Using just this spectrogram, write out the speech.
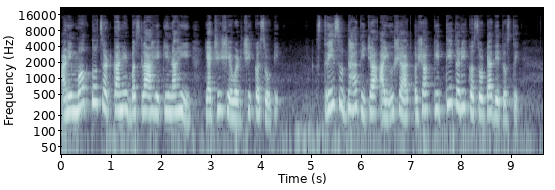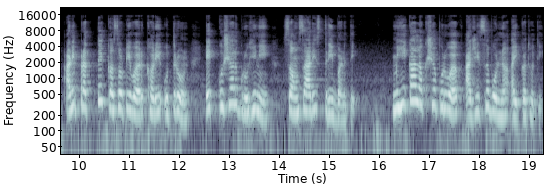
आणि मग तो चटका नीट बसला आहे की नाही याची शेवटची कसोटी. स्त्रीसुद्धा तिच्या आयुष्यात अशा कितीतरी कसोट्या देत असते आणि प्रत्येक कसोटीवर खरी उतरून एक कुशल गृहिणी संसारी स्त्री बनते. मिहिका लक्षपूर्वक आजीचं बोलणं ऐकत होती.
